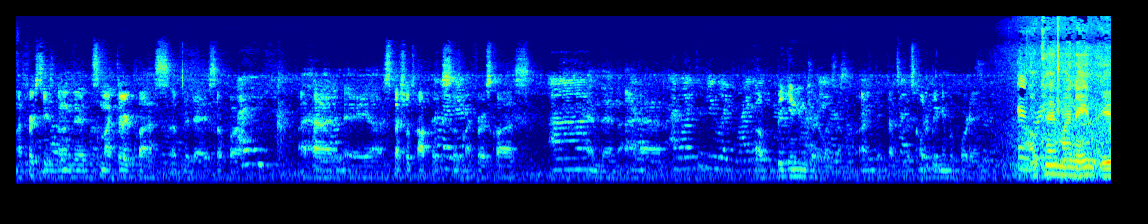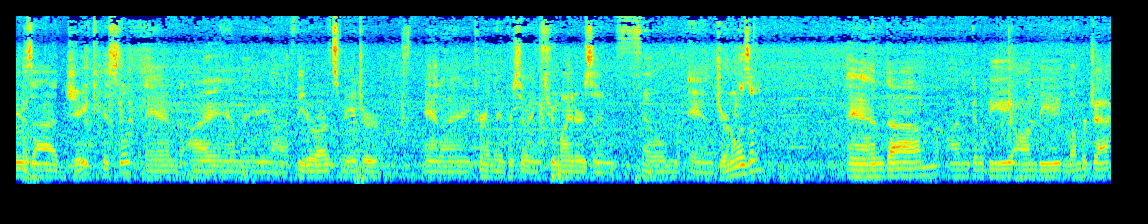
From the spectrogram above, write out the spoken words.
my first year is going good. This is my third class of the day so far. I had a uh, special topics was my first class, and then I had a beginning journalism. I think that's what it's called, beginning reporting. Okay, my name is uh, Jake Hislop, and I am a uh, theater arts major, and I currently am pursuing two minors in film and journalism. And um, I'm going to be on the Lumberjack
